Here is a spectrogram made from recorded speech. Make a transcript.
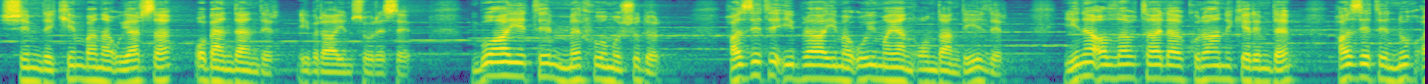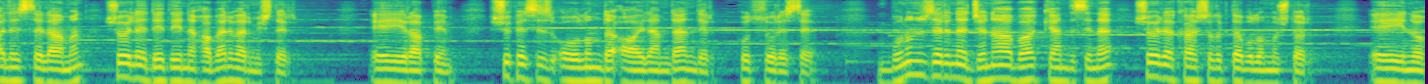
Şimdi kim bana uyarsa o bendendir. İbrahim suresi. Bu ayetin mefhumu şudur. Hz. İbrahim'e uymayan ondan değildir. Yine Allahu Teala Kur'an-ı Kerim'de Hz. Nuh aleyhisselamın şöyle dediğini haber vermiştir. Ey Rabbim! Şüphesiz oğlum da ailemdendir. Hud suresi. Bunun üzerine Cenab-ı Hak kendisine şöyle karşılıkta bulunmuştur. Ey Nuh!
